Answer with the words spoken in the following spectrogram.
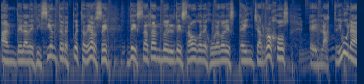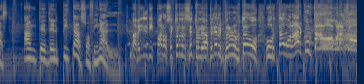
ante la deficiente respuesta de Arce, desatando el desahogo de jugadores e hinchas rojos en las tribunas antes del pitazo final. Va a venir el disparo, sector del centro, le va a pegar el perón Hurtado, Hurtado al arco, Hurtado, golazo.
